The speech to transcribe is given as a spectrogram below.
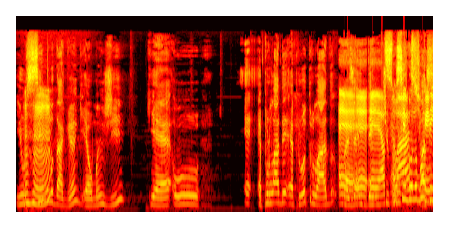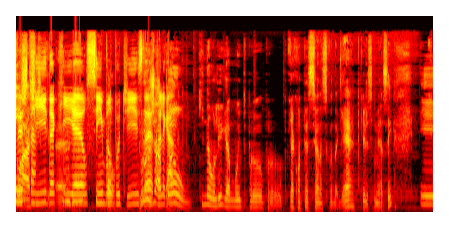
E o uhum. símbolo da gangue é o manji, que é o é, é pro lado, é pro outro lado, é, mas é, é idêntico. É, o símbolo budista. que é. é o símbolo então, budista, pro Japão, ligado. que não liga muito pro, pro, pro que aconteceu na Segunda Guerra, porque eles são meio assim, e,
